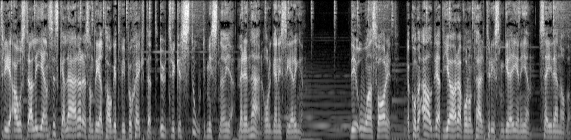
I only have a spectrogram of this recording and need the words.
Tre australiensiska lärare som deltagit vid projektet uttrycker stort missnöje med den här organiseringen. Det är oansvarigt. Jag kommer aldrig att göra volontärturismgrejen igen, säger en av dem.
